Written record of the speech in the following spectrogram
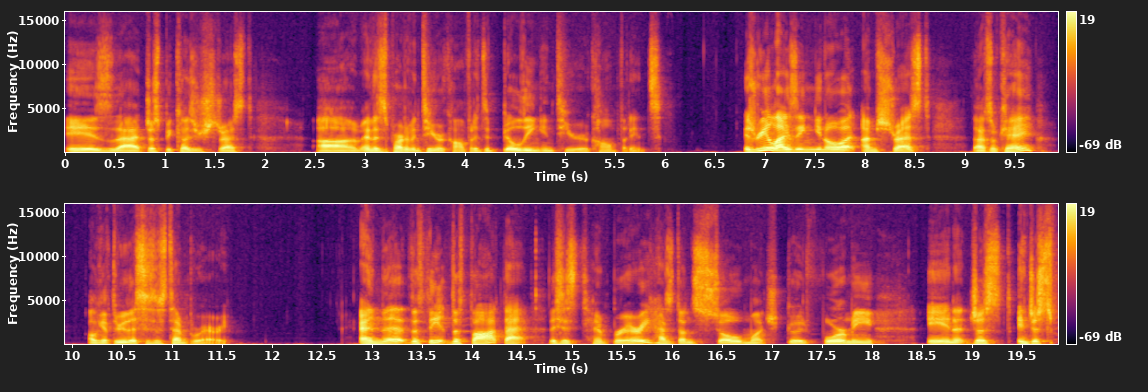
is that just because you're stressed um, and this is part of interior confidence, building interior confidence, is realizing, you know what, I'm stressed. That's okay. I'll get through this. This is temporary. And the the th- the thought that this is temporary has done so much good for me in just in just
